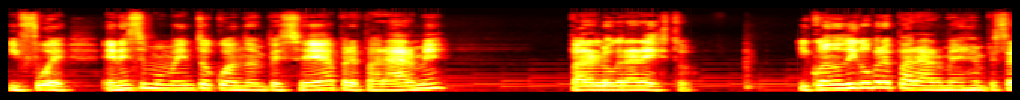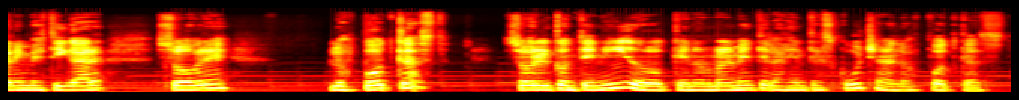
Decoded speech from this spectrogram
Y fue en ese momento cuando empecé a prepararme para lograr esto. Y cuando digo prepararme es empezar a investigar sobre los podcasts, sobre el contenido que normalmente la gente escucha en los podcasts.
